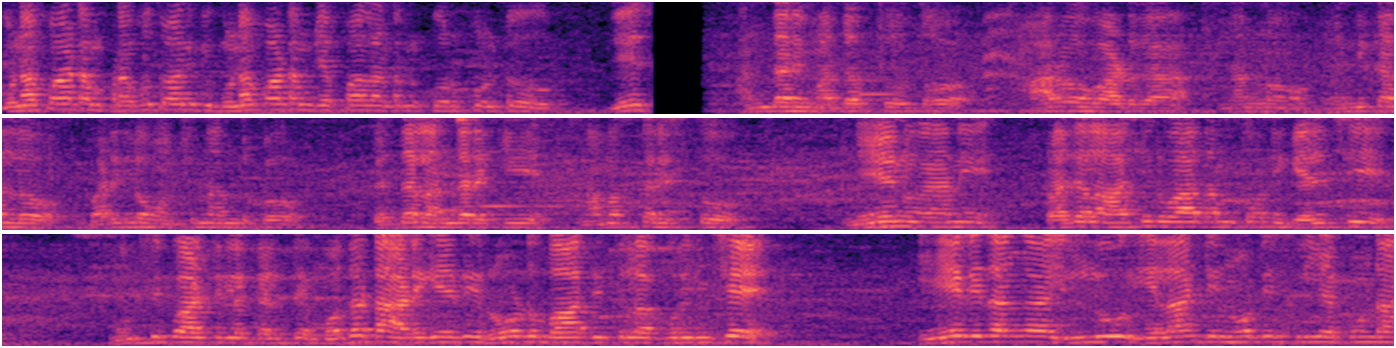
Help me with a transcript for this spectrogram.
గుణపాఠం ప్రభుత్వానికి గుణపాఠం చెప్పాలంటని కోరుకుంటూ జే అందరి మద్దతుతో ఆరో వార్డుగా నన్ను ఎన్నికల్లో బరిలో ఉంచినందుకు పెద్దలందరికీ నమస్కరిస్తూ నేను కానీ ప్రజల ఆశీర్వాదంతో గెలిచి మున్సిపాలిటీలోకి వెళ్తే మొదట అడిగేది రోడ్డు బాధితుల గురించే. ఏ విధంగా ఇల్లు ఎలాంటి నోటీసులు ఇవ్వకుండా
